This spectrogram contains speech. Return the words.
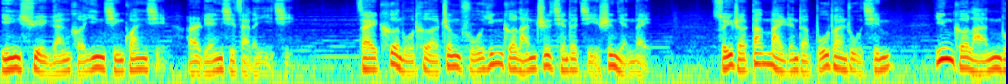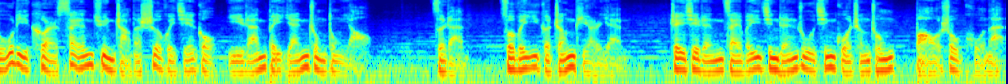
因血缘和姻亲关系而联系在了一起。在克努特征服英格兰之前的几十年内，随着丹麦人的不断入侵，英格兰奴隶科尔塞恩郡长的社会结构已然被严重动摇。自然，作为一个整体而言，这些人在维京人入侵过程中饱受苦难。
